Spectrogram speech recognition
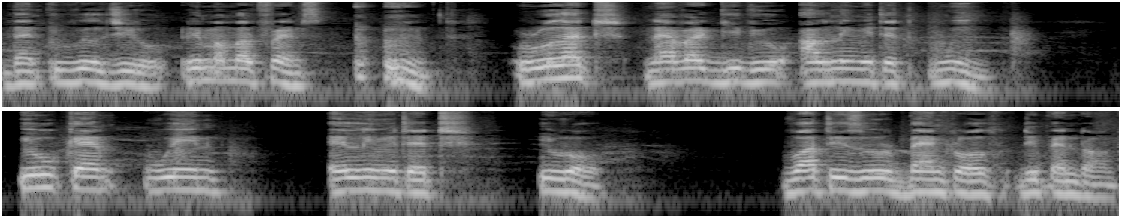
then you will zero. Remember friends, roulette never give you unlimited win. You can win a limited euro. What is your bankroll depend on.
